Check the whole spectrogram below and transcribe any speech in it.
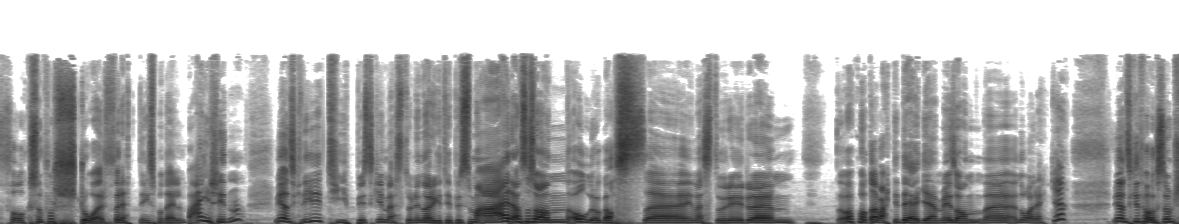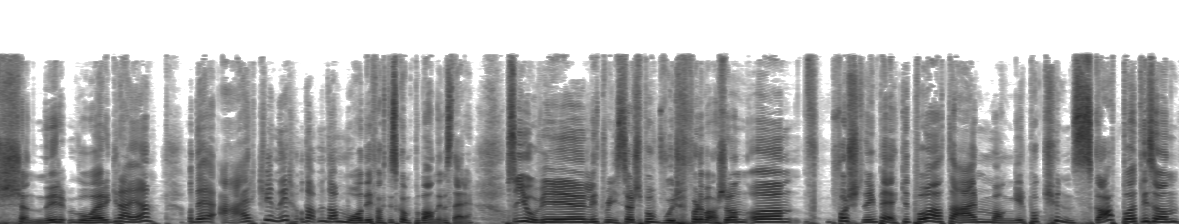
folk som forstår forretningsmodellen på eiersiden. Vi ønsket ikke de typiske investorene i Norge typisk, som er altså sånn olje- og gassinvestorer eh, og på en måte har vært i gamet i sånn eh, en årrekke. Vi ønsket folk som skjønner vår greie. Og det er kvinner. Da, men da må de faktisk komme på banen og investere. Så gjorde vi litt research på hvorfor det var sånn. Og forskning peket på at det er mangel på kunnskap og et litt sånn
